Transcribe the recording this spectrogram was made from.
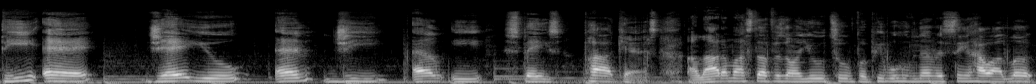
D A J U N G L E space podcast. A lot of my stuff is on YouTube for people who've never seen how I look.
